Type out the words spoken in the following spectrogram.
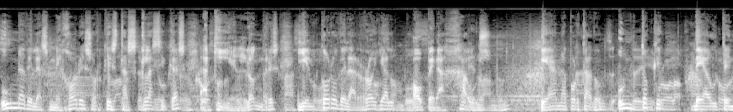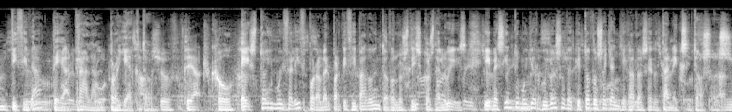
una de las mejores orquestas clásicas aquí en Londres, y el coro de la Royal Opera House, que han aportado un toque de autenticidad teatral al proyecto. Estoy muy feliz por haber participado en todos los discos de Luis y me siento muy orgulloso de que todos hayan llegado a ser tan exitosos.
